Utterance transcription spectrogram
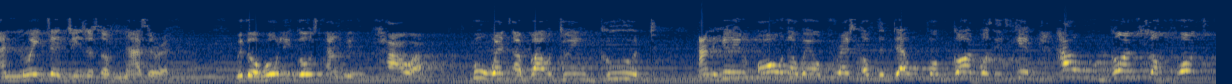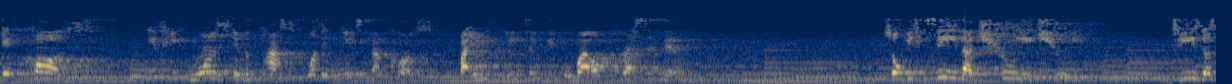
anointed Jesus of Nazareth with the Holy Ghost and with power, who went about doing good and healing all that were oppressed of the devil, for God was with him. How will God support a cause if he once in the past was against that cause? By inflicting people, by oppressing them. So we see that truly, truly, Jesus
